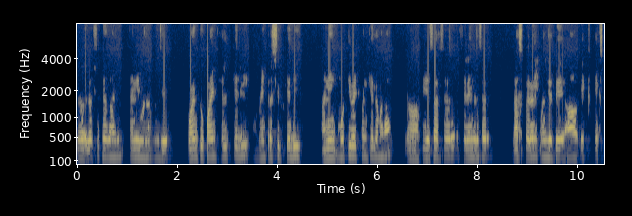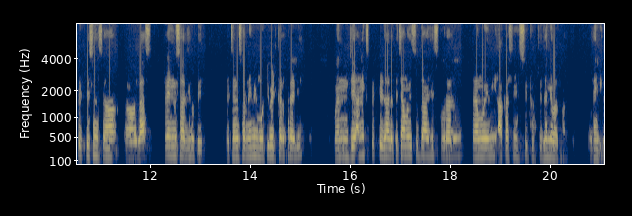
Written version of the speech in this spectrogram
ल- लक्ष ठेवलं आणि त्यांनी मला म्हणजे पॉईंट टू पॉईंट हेल्प केली मेंटरशिप केली आणि मोटिवेट पण केलं मला. P S R sir Shailendra sir लास्टपर्यंत म्हणजे ते एक एक्सपेक्टेशन्स लास्ट ट्रेंडनुसार जे होते त्याच्यानुसार नेहमी मोटिवेट करत राहिले. पण जे अनएक्सपेक्टेड झालं त्याच्यामध्ये सुद्धा जे स्कोर आलो. त्यामुळे मी आकाश इन्स्टिट्यूटचे धन्यवाद मानतो. थँक्यू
